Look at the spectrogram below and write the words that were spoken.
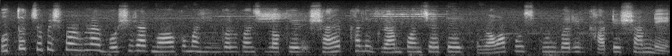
উত্তর চব্বিশ পরগনার বসিরহাট মহকুমা হিঙ্গলগঞ্জ ব্লকের সাহেবখালী গ্রাম পঞ্চায়েতের রমাপুর স্কুলবাড়ির ঘাটের সামনে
